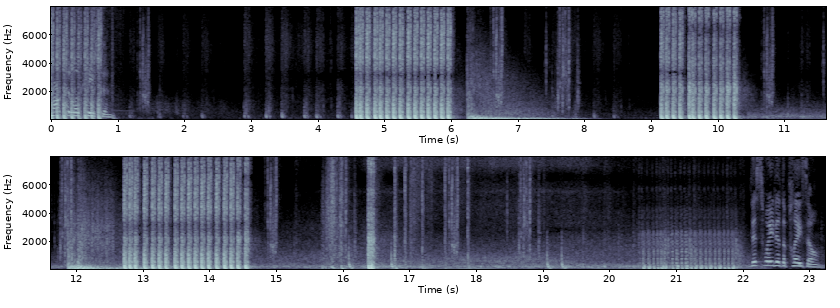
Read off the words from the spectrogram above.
Marked a location. This way to the play zone.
